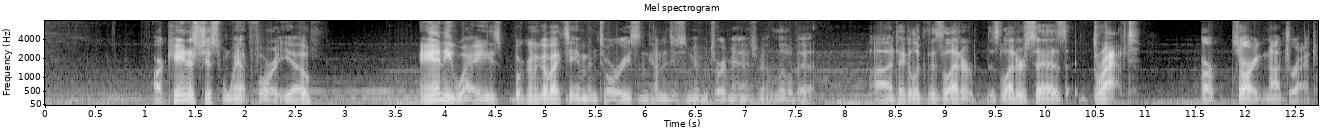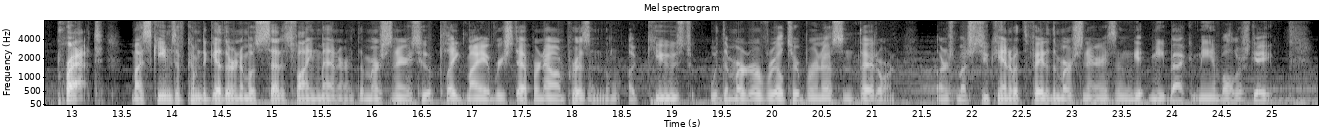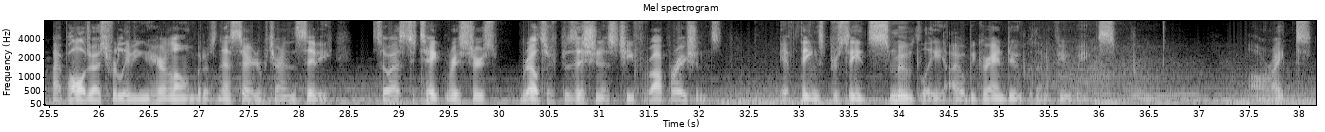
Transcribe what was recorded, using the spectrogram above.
Arkanis just went for it, yo. Anyways, we're going to go back to inventories and kind of do some inventory management a little bit. Uh, and take a look at this letter. This letter says, Drat. Or, sorry, not Drat. Prat. My schemes have come together in a most satisfying manner. The mercenaries who have plagued my every step are now in prison, accused with the murder of Rieltar Brunos and Thaldorn. Learn as much as you can about the fate of the mercenaries and get meet back at me in Baldur's Gate. I apologize for leaving you here alone, but it was necessary to return to the city so as to take Richter's Rieltar's position as chief of operations. If things proceed smoothly, I will be Grand Duke within a few weeks. All right.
